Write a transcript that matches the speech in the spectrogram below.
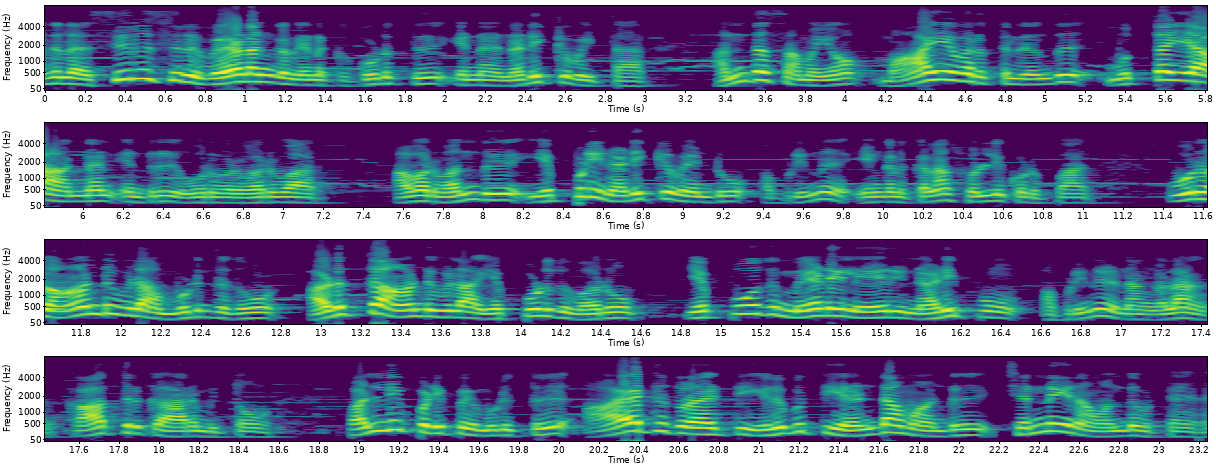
அதில் சிறு சிறு வேடங்கள் எனக்கு கொடுத்து என்னை நடிக்க வைத்தார். அந்த சமயம் மாயவரத்திலிருந்து முத்தையா அண்ணன் என்று ஒருவர் வருவார். அவர் வந்து எப்படி நடிக்க வேண்டும் அப்படின்னு எங்களுக்கெல்லாம் சொல்லி கொடுப்பார். ஒரு ஆண்டு விழா முடிந்ததும் அடுத்த ஆண்டு விழா எப்பொழுது வரும் எப்போது மேடையில் ஏறி நடிப்போம் அப்படின்னு நாங்கள்லாம் காத்திருக்க ஆரம்பித்தோம். பள்ளி படிப்பை முடித்து ஆயிரத்தி தொள்ளாயிரத்தி எழுபத்தி ரெண்டாம் ஆண்டு சென்னை நான் வந்துவிட்டேன்.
